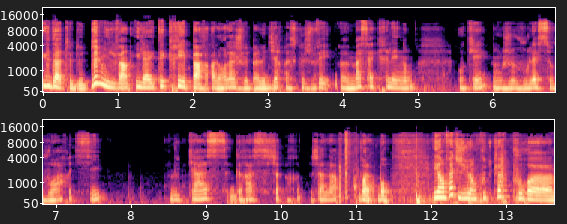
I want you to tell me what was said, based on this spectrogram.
Il date de 2020. Il a été créé par... Alors là, je ne vais pas le dire parce que je vais euh, massacrer les noms. Ok, donc je vous laisse voir ici. Lucas, Grace, Jana. Voilà, bon. Et en fait, j'ai eu un coup de cœur pour... Euh,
